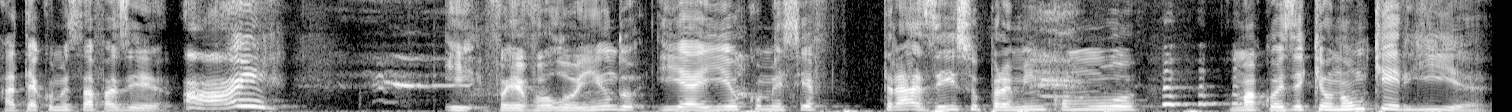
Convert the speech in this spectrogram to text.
Até começar a fazer, ai. E foi evoluindo, e aí eu comecei a trazer isso pra mim como uma coisa que eu não queria.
